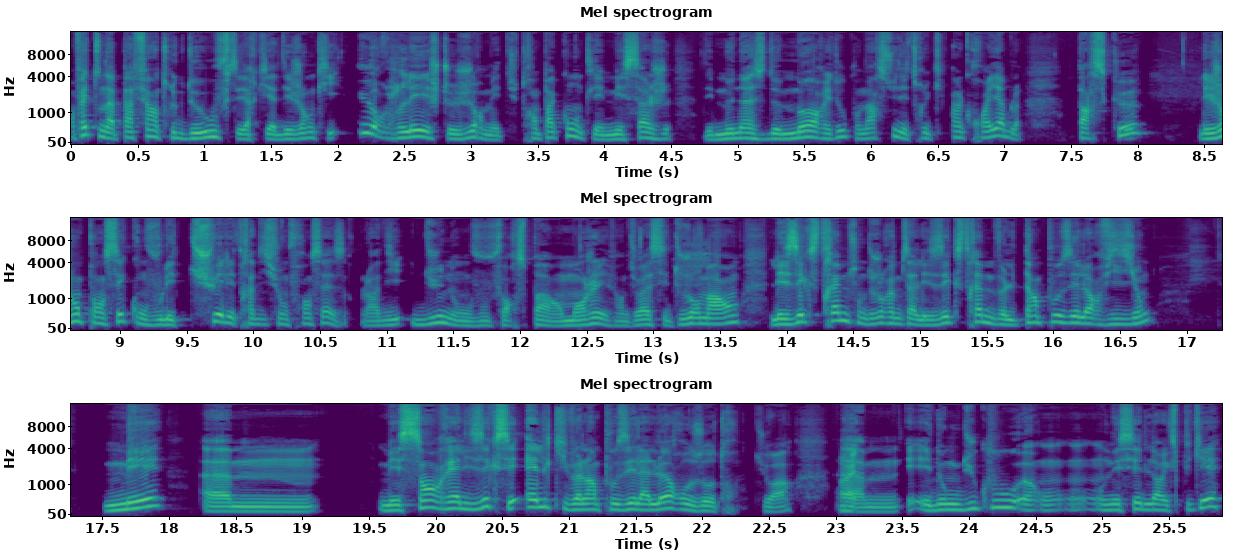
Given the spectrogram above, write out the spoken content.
En fait, on n'a pas fait un truc de ouf, c'est-à-dire qu'il y a des gens qui hurlaient, je te jure, mais tu te rends pas compte, les messages, des menaces de mort et tout, qu'on a reçu des trucs incroyables, parce que les gens pensaient qu'on voulait tuer les traditions françaises. On leur dit d'une, on vous force pas à en manger. Enfin, tu vois, c'est toujours marrant. Les extrêmes sont toujours comme ça. Les extrêmes veulent imposer leur vision, mais mais sans réaliser que c'est elles qui veulent imposer la leur aux autres. Tu vois. et, donc du coup, on, on essaie de leur expliquer.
